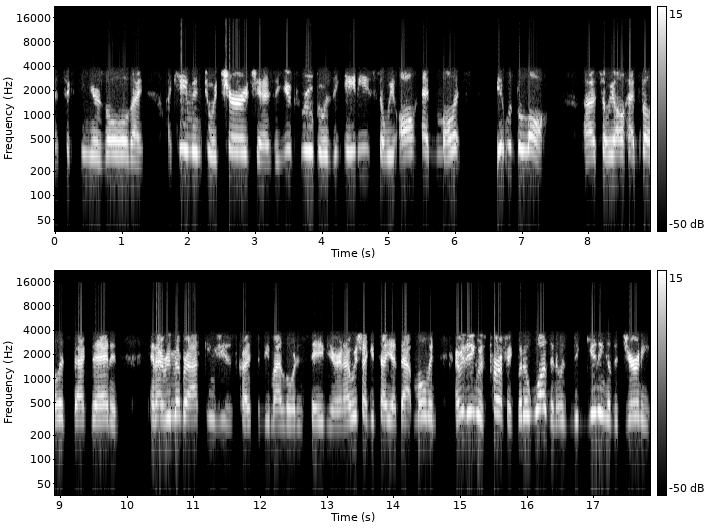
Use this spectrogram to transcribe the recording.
At 16 years old, I, I came into a church as a youth group. It was the 80s, so we all had mullets. It was the law. Uh, so we all had mullets back then. And, and I remember asking Jesus Christ to be my Lord and Savior. And I wish I could tell you at that moment everything was perfect, but it wasn't. It was the beginning of the journey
